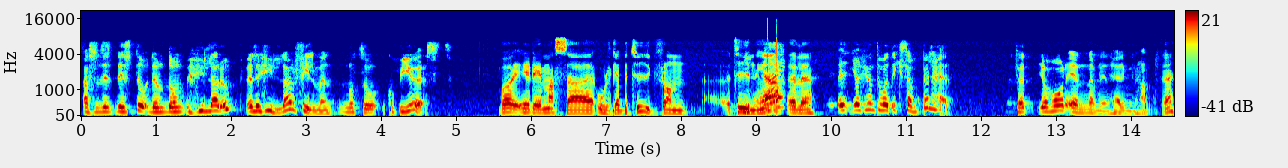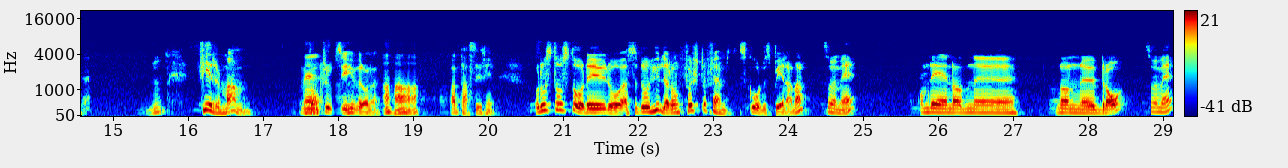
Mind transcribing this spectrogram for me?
Alltså det, det står, de, de hyllar upp, eller hyllar filmen något så kopiöst. Vad är det massa olika betyg från eh, tidningar Nej. eller? Eh, Jag kan ta ett exempel här. För jag har en nämligen här i min hand. Okej. Mm. Firman. Med- Tom Cruise i huvudrollen. Aha. Fantastisk film. Och då står, står det ju då, alltså då hyllar de först och främst skådespelarna som är med. Om det är någon, eh, någon eh, bra som är med.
